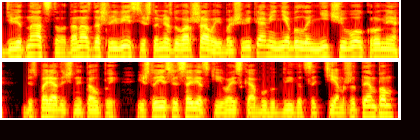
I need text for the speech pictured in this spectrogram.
19-го до нас дошли вести, что между Варшавой и большевиками не было ничего, кроме беспорядочной толпы, и что если советские войска будут двигаться тем же темпом,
